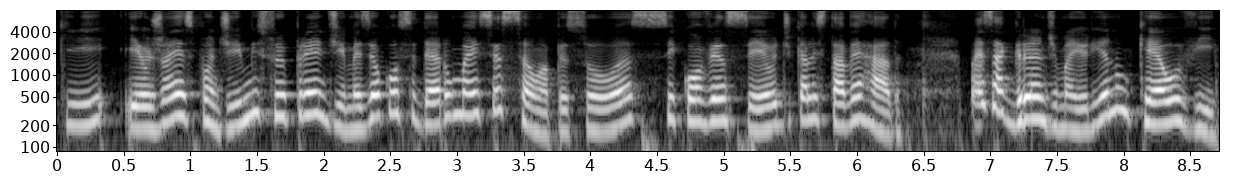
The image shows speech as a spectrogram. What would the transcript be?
que eu já respondi e me surpreendi, mas eu considero uma exceção. A pessoa se convenceu de que ela estava errada. Mas a grande maioria não quer ouvir.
